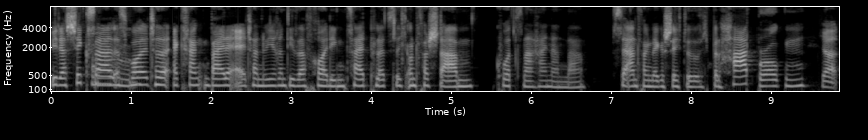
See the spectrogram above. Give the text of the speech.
Wie das Schicksal Oh. es wollte, erkrankten beide Eltern während dieser freudigen Zeit plötzlich und verstarben kurz nacheinander. Das ist der Anfang der Geschichte. Ich bin heartbroken. Ja,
